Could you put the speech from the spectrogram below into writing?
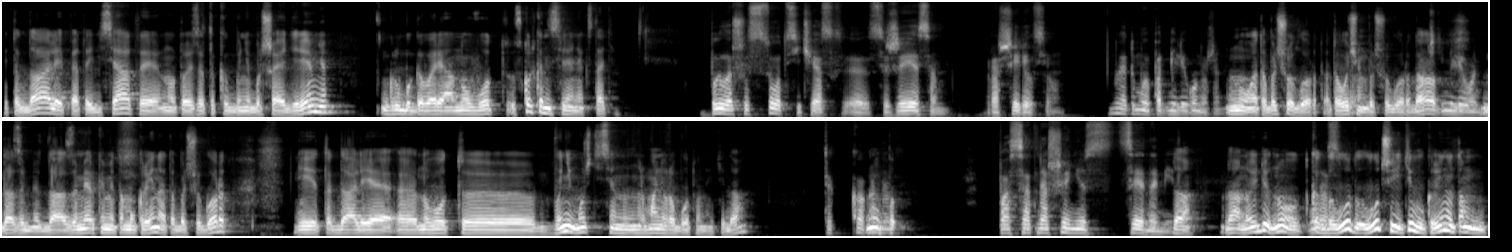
и так далее, пятое, десятое. Ну, то есть это как бы небольшая деревня, грубо говоря. Ну, вот сколько населения, кстати? Было 600, сейчас э, с ИЖСом расширился он. Ну, я думаю, под миллион уже. Ну, это большой город, это очень большой город, да. Почти миллион. Да, за, да, за мерками там Украины это большой город и так далее. Э, Но вот э, вы не можете себе нормальную работу найти, да? Так как Ну, она по- по соотношению с ценами? Да, да, ну иди, ну как нас- бы лу- лучше идти в Украину, там,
